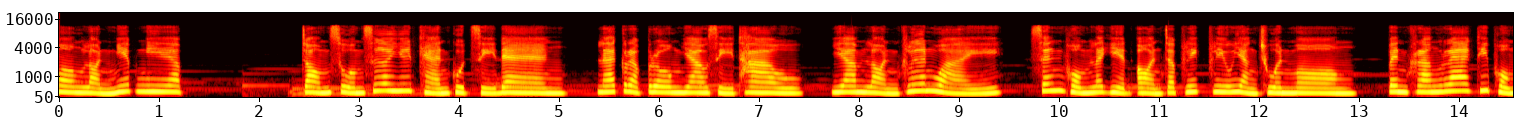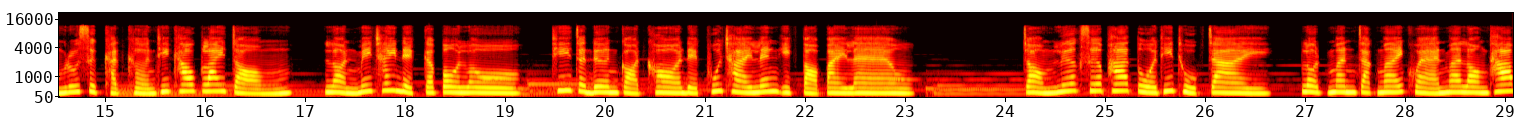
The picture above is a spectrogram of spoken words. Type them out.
มองหล่อนเงียบๆ จอมสวมเสื้อยืดแขนกุดสีแดง และกระโปรงยาวสีเทา ยามหล่อนเคลื่อนไหว เส้นผมละเอียดอ่อนจะพลิกพลิ้วอย่างชวนมอง เป็นครั้งแรกที่ผมรู้สึกขัดเขินที่เข้าใกล้จอมหล่อนไม่ใช่เด็กกระโปโล ที่จะเดินกอดคอเด็กผู้ชายเล่นอีกต่อไปแล้วจอมเลือกเสื้อผ้าตัวที่ถูกใจ ปลดมันจากไม้แขวนมาลองทาบ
